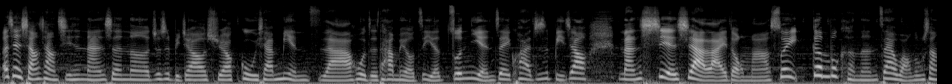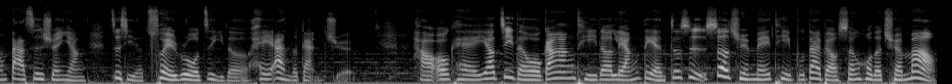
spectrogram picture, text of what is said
而且想想，其实男生呢，就是比较需要顾一下面子啊，或者他们有自己的尊严这一块，就是比较难卸下来，懂吗？所以更不可能在网络上大肆宣扬自己的脆弱、自己的黑暗的感觉。好，OK，要记得我刚刚提的两点，就是社群媒体不代表生活的全貌。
